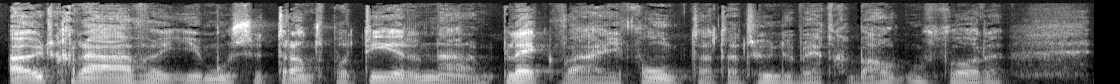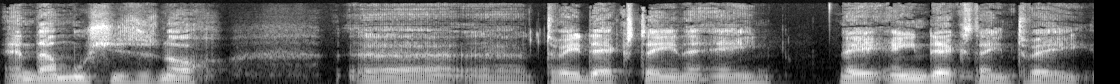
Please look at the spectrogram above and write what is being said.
uitgraven, je moest ze transporteren naar een plek waar je vond dat het hunebed gebouwd moest worden. En dan moest je ze nog uh, twee dekstenen, één Nee, één deksteen, twee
